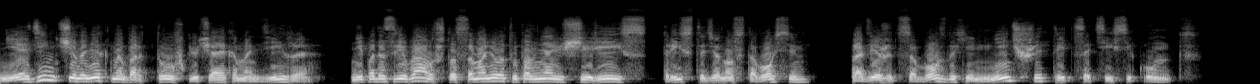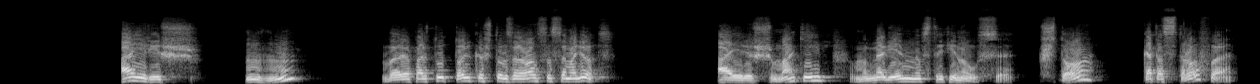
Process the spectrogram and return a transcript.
Ни один человек на борту, включая командира, не подозревал, что самолет, выполняющий рейс 398, продержится в воздухе меньше 30 секунд. Айриш. Угу. В аэропорту только что взорвался самолет. Айриш Макейб мгновенно встрепенулся. Что? Катастрофа?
